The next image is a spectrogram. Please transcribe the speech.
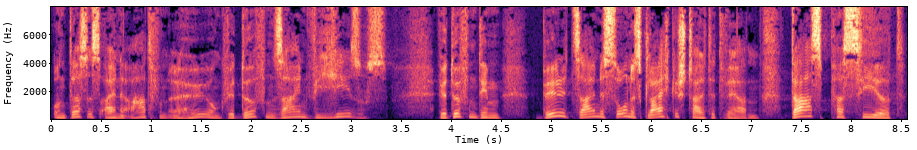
Und das ist eine Art von Erhöhung. Wir dürfen sein wie Jesus. Wir dürfen dem Bild seines Sohnes gleichgestaltet werden. Das passiert,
